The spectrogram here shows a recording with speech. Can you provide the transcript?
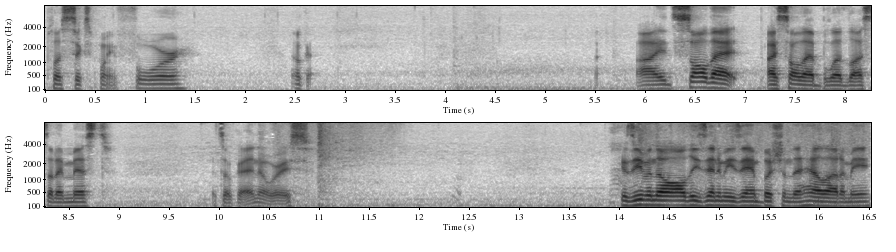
Plus 6.4. Okay. I saw that. I saw that bloodlust that I missed. It's okay. No worries. Because even though all these enemies ambushing the hell out of me,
